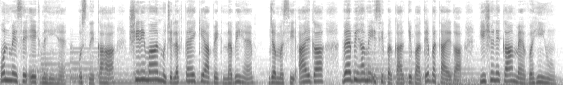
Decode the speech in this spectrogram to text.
उनमें से एक नहीं है। उसने कहा, श्रीमान, मुझे लगता है कि आप एक नबी हैं। जब मसीह आएगा, वह भी हमें इसी प्रकार की बातें बताएगा। यीशु ने कहा, मैं वही हूँ।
